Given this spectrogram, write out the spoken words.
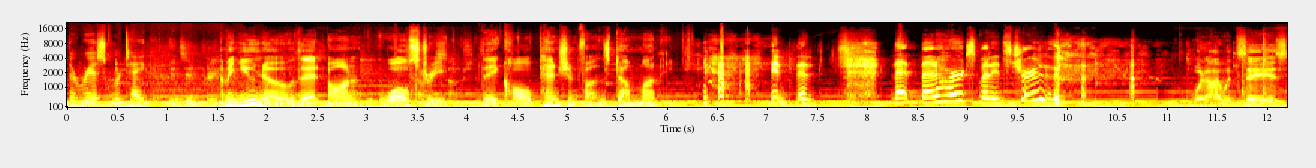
the risk we're taking? I mean, you know that on Wall Street, they call pension funds dumb money. that, that, that hurts, but it's true. What I would say is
